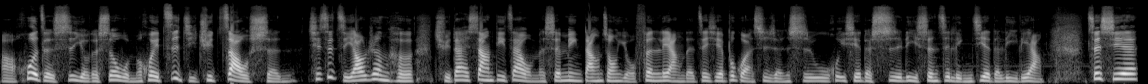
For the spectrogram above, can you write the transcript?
啊，或者是有的时候我们会自己去造神。其实只要任何取代上帝在我们生命当中有分量的这些，不管是人事物或一些的势力，甚至灵界的力量，这些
